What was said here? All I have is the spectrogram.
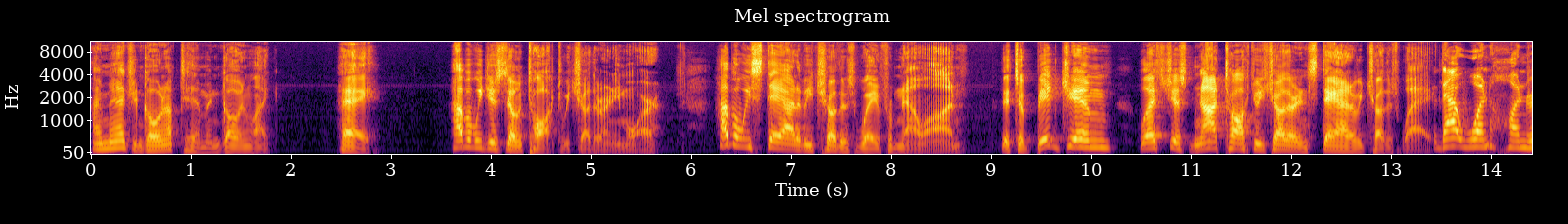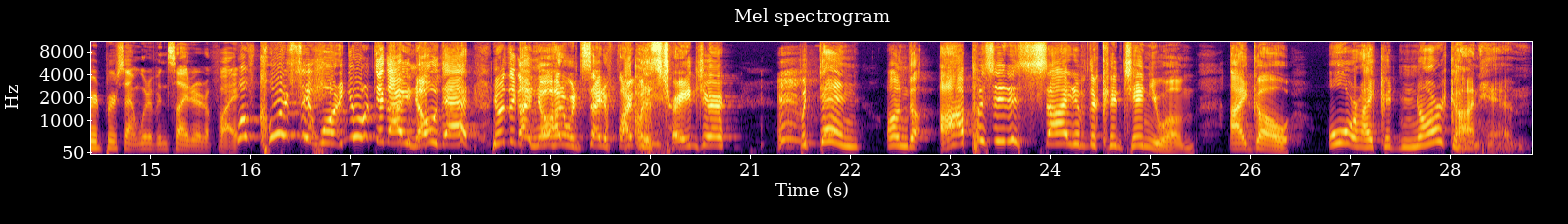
I imagine going up to him and going like, hey, how about we just don't talk to each other anymore? How about we stay out of each other's way from now on? It's a big gym. Let's just not talk to each other and stay out of each other's way. That 100% would have incited a fight. Of course it would. You don't think I know that? You don't think I know how to incite a fight with a stranger? But then on the opposite side of the continuum, I go, or I could narc on him.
